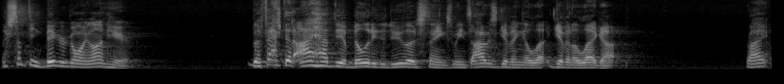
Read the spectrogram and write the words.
there's something bigger going on here. The fact that I have the ability to do those things means I was given a, le- given a leg up, right?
